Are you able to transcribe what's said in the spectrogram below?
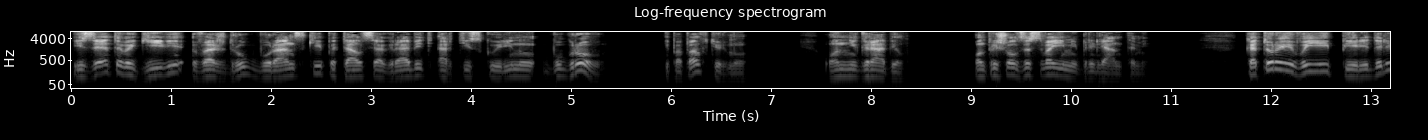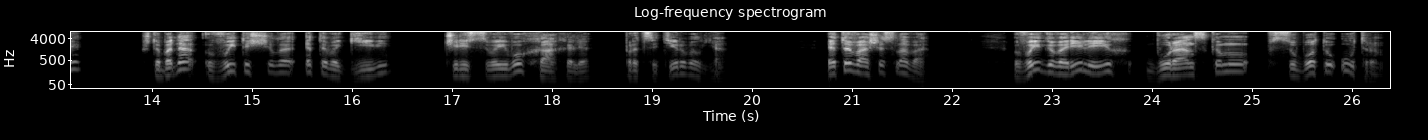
Из-за этого Гиви ваш друг Буранский пытался ограбить артистку Ирину Бугрову и попал в тюрьму. Он не грабил. Он пришел за своими бриллиантами, которые вы ей передали, чтобы она вытащила этого Гиви через своего хахаля, процитировал я. Это ваши слова. Вы говорили их Буранскому в субботу утром,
